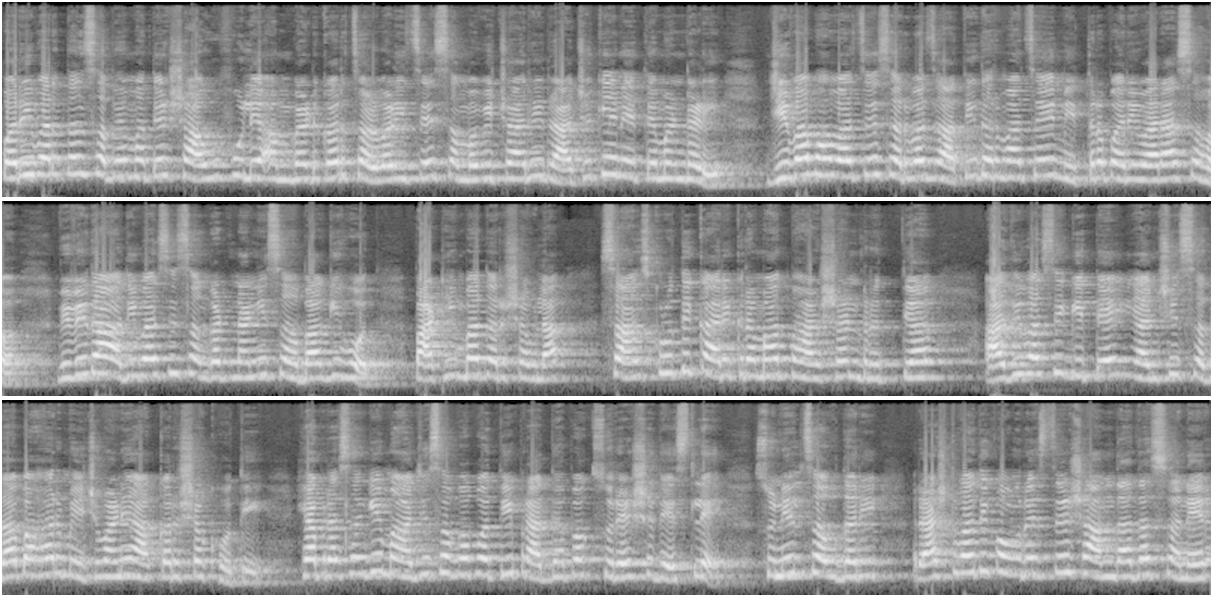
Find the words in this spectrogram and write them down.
परिवर्तन सभेमध्ये शाहू फुले आंबेडकर चळवळीचे समविचारी राजकीय नेते मंडळी जीवाभावाचे सर्व जाती धर्माचे मित्र परिवारासह विविध आदिवासी संघटनांनी सहभागी होत पाठिंबा दर्शवला. सांस्कृतिक कार्यक्रमात भाषण नृत्य आदिवासी गीते यांची सदाबहार मेजवानी आकर्षक होती. ह्या प्रसंगी माजी सभापती प्राध्यापक सुरेश देसले सुनील चौधरी राष्ट्रवादी काँग्रेसचे श्यामदादा सनेर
